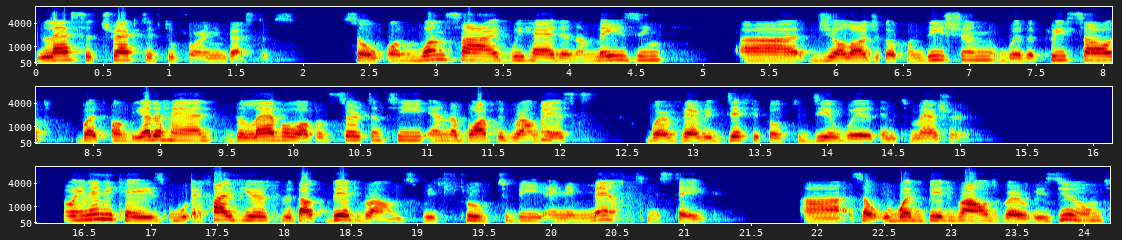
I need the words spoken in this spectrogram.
less attractive to foreign investors. So on one side, we had an amazing uh, geological condition with a pre-salt, but on the other hand, the level of uncertainty and above the ground risks were very difficult to deal with and to measure. So in any case, five years without bid rounds, which proved to be an immense mistake. Uh, so when bid rounds were resumed,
